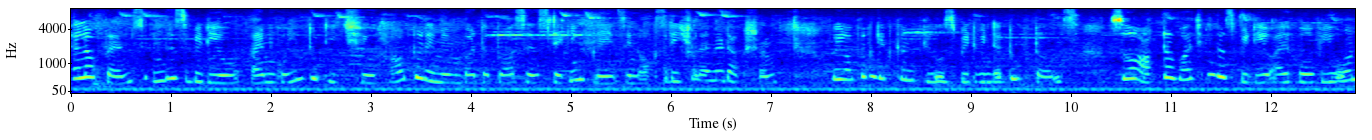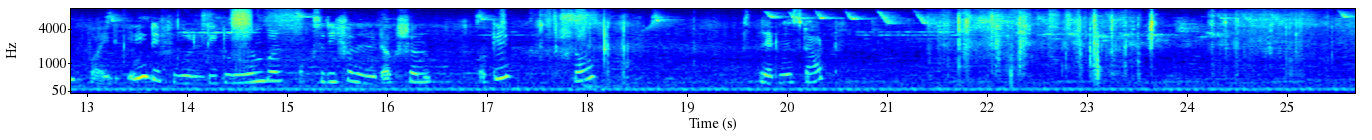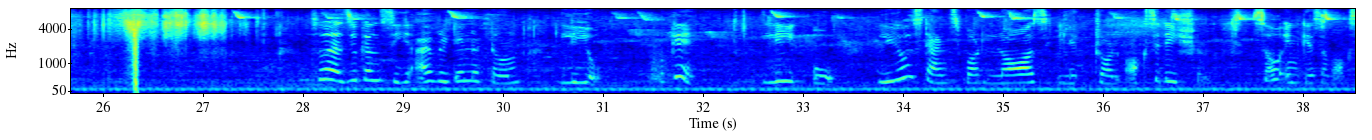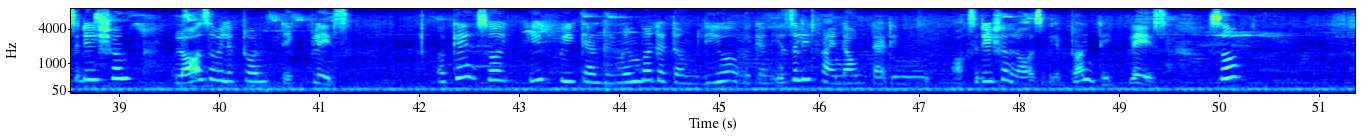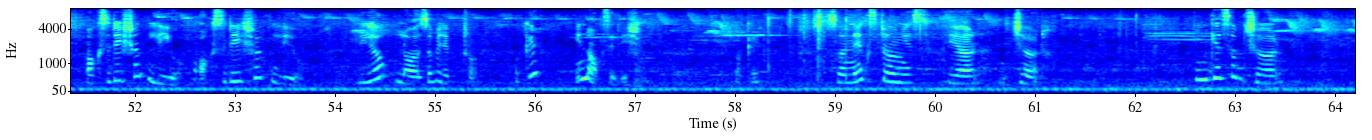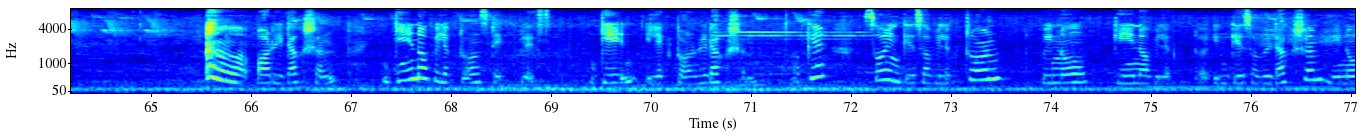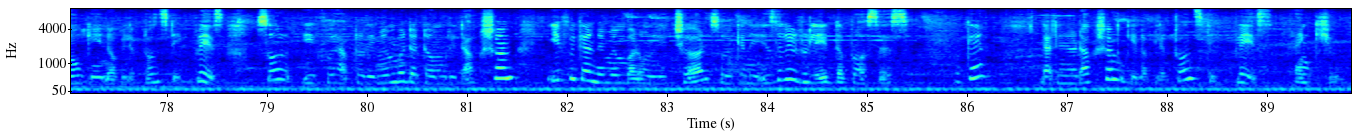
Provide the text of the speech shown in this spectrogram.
Hello friends, in this video I am going to teach you how to remember the process taking place in oxidation and reduction. We often get confused between the two terms. So after watching this video I hope you won't find any difficulty to remember oxidation and reduction. Okay, so let me start. So as you can see I've written a term LEO. Okay, LEO. LEO stands for loss electron oxidation. So in case of oxidation, loss of electron take place. Okay, so if we can remember the term LEO, we can easily find out that in oxidation loss of electron take place. So oxidation LEO, oxidation LEO, LEO loss of electron. Okay, in oxidation okay. So next term is here GER. In case of GER or reduction gain of electrons take place. Gain electron reduction. Okay. So in case of electron we know gain of elect uh, in case of reduction we know gain of electrons take place. So if we have to remember the term reduction if we can remember only charge so we can easily relate the process. Okay that in reduction gain of electrons take place. Thank you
